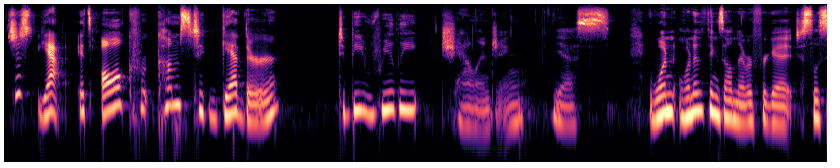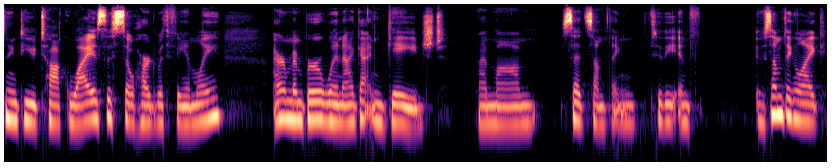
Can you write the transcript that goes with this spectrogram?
It's just, yeah, it's all cr- comes together to be really challenging. Yes. One one of the things I'll never forget, just listening to you talk, why is this so hard with family? I remember when I got engaged, my mom said something to the inf- it was something like,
